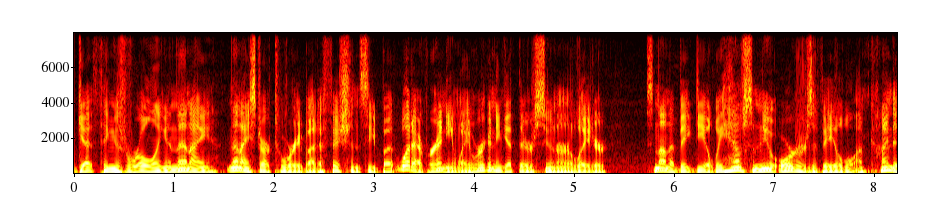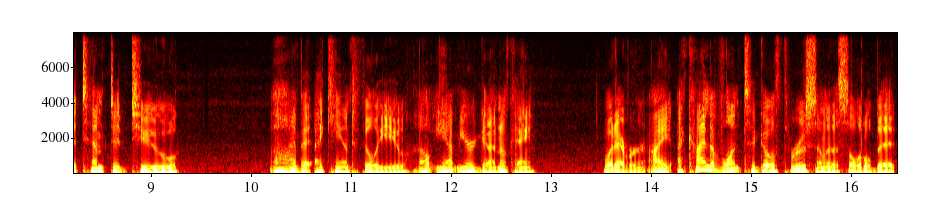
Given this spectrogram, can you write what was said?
get things rolling, and then I then I start to worry about efficiency. But whatever. Anyway, we're going to get there sooner or later. It's not a big deal. We have some new orders available. I'm kind of tempted to. Oh, I bet I can't fill you. Oh, yep, you're gun. Okay, whatever. I I kind of want to go through some of this a little bit,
